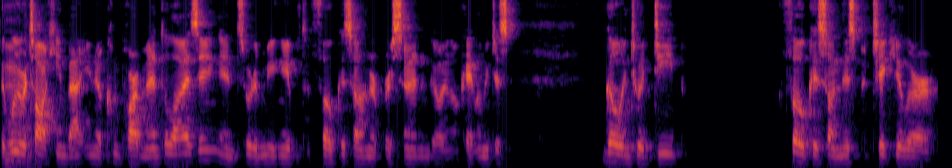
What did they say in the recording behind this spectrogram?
If yeah. we were talking about, you know, compartmentalizing and sort of being able to focus 100% and going, okay, let me just go into a deep focus on this particular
